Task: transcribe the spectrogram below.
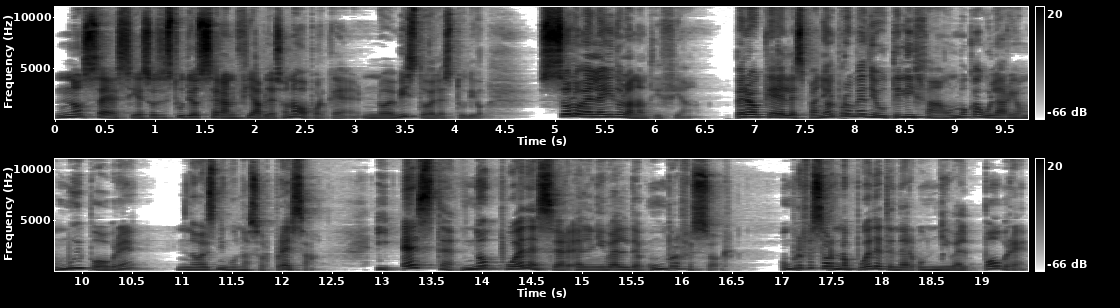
No sé si esos estudios serán fiables o no, porque no he visto el estudio. Solo he leído la noticia. Pero que el español promedio utiliza un vocabulario muy pobre no es ninguna sorpresa. Y este no puede ser el nivel de un profesor. Un profesor no puede tener un nivel pobre.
